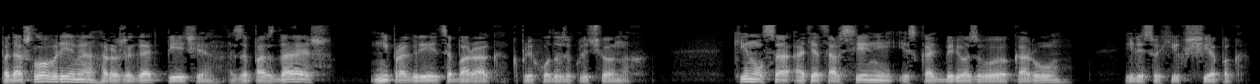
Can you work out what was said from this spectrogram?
Подошло время разжигать печи. Запоздаешь, не прогреется барак к приходу заключенных. Кинулся отец Арсений искать березовую кору или сухих щепок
